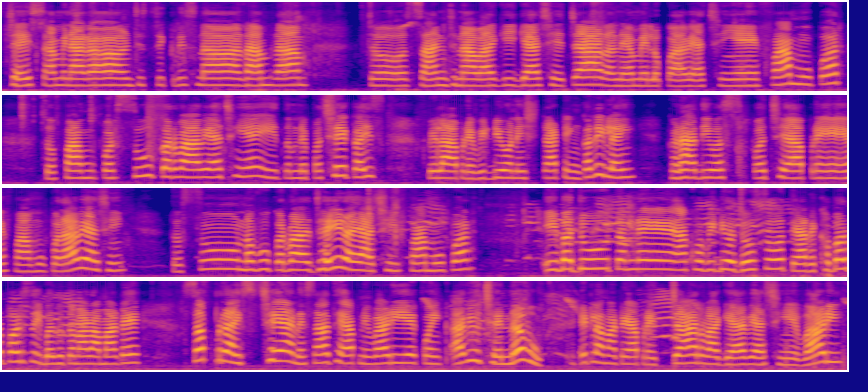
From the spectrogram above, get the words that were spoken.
જય સ્વામિનારાયણ, જય શ્રી કૃષ્ણ, રામ રામ. તો સાંજના વાગી ગયા છે ચાર અને અમે લોકો આવ્યા છીએ ફાર્મ ઉપર. તો ફાર્મ ઉપર શું કરવા આવ્યા છીએ એ તમને પછી કહીશ. પહેલાં આપણે વિડીયોની સ્ટાર્ટિંગ કરી લઈ. ઘણા દિવસ પછી આપણે ફાર્મ ઉપર આવ્યા છીએ. તો શું નવું કરવા જઈ રહ્યા છીએ ફાર્મ ઉપર? એ બધું તમને આખો વીડિયો જોશો, ત્યારે ખબર પડશે. એ બધું તમારા માટે સરપ્રાઈઝ છે અને સાથે આપણી વાડીએ કંઈક આવ્યું છે નવું. એટલા માટે આપણે ચાર વાગે આવ્યા છીએ વાડી.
